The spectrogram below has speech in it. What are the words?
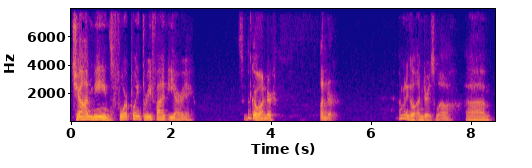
John Means, 4.35 ERA. So I'll go under. Under. I'm going to go under as well. Um,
